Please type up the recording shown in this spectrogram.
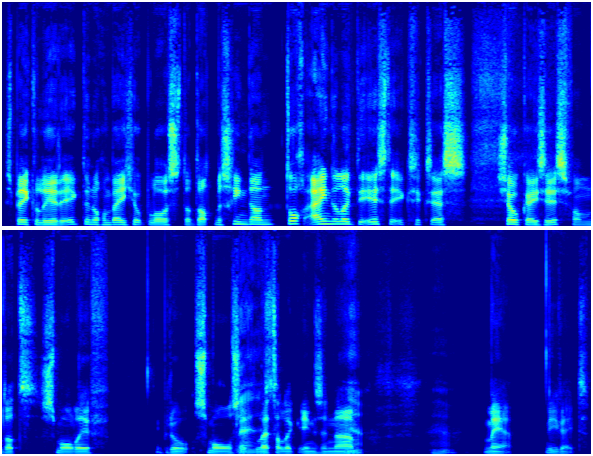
speculeerde ik er nog een beetje op los dat dat misschien dan toch eindelijk de eerste XXS showcase is. Van dat Smollev, ik bedoel, Small zit letterlijk in zijn naam. Ja. Ja. Maar ja, wie weet.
